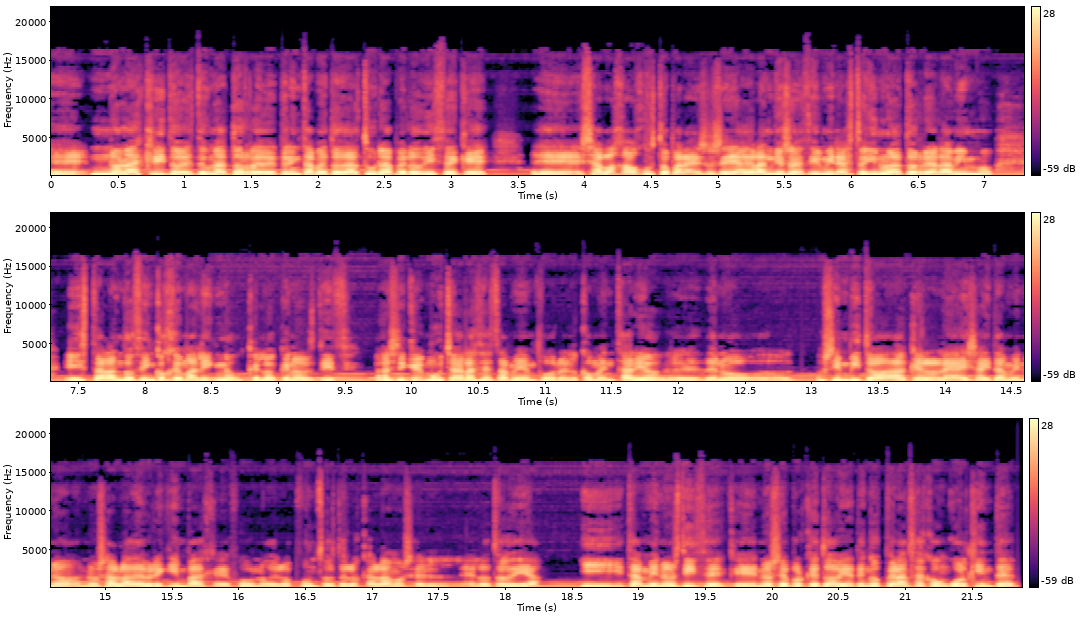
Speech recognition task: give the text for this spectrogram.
Eh, no lo ha escrito desde una torre de 30 metros de altura, pero dice que eh, se ha bajado justo para eso. Sería grandioso decir, mira, estoy en una torre ahora mismo instalando 5G maligno, que es lo que nos dice. Así que muchas gracias también por el comentario. Eh, de nuevo, os invito a que lo leáis. Ahí también no- nos habla de Breaking Bad, que fue uno de los puntos de los que hablamos el, el otro día. Y también nos dice que no sé por qué todavía tengo esperanzas con Walking Dead.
